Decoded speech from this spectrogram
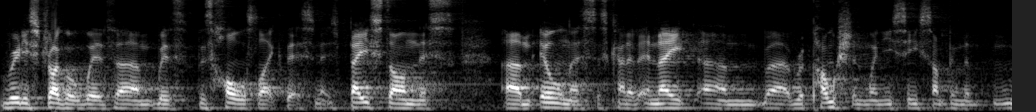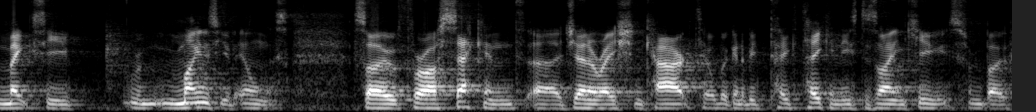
really struggle with, um, with, with holes like this, and it's based on this um, illness, this kind of innate um, uh, repulsion when you see something that makes you, reminds you of illness. So for our second uh, generation character, we're going to be take, taking these design cues from both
